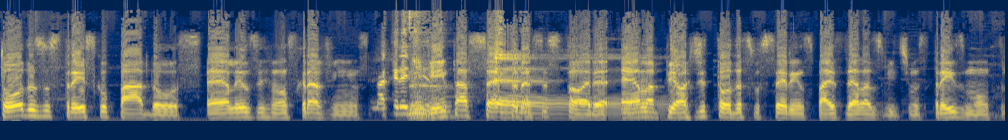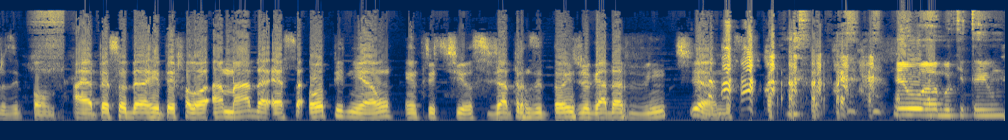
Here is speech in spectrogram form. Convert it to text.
Todos os três culpados, ela e os irmãos Cravinhos. Não acredito. Ninguém tá certo É. nessa história. Ela, a pior de todas, por serem os pais dela as vítimas. Três monstros e ponto. Aí a pessoa da RT falou: Amada, essa opinião entre tios já transitou em julgado há 20 anos. Eu amo que tem um,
